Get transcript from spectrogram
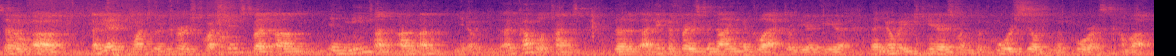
So, uh, again, want to encourage questions, but um, in the meantime, I'm, I'm, you know, a couple of times, the, I think the phrase benign neglect, or the idea that nobody cares when the poor steal from the poor has come up.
